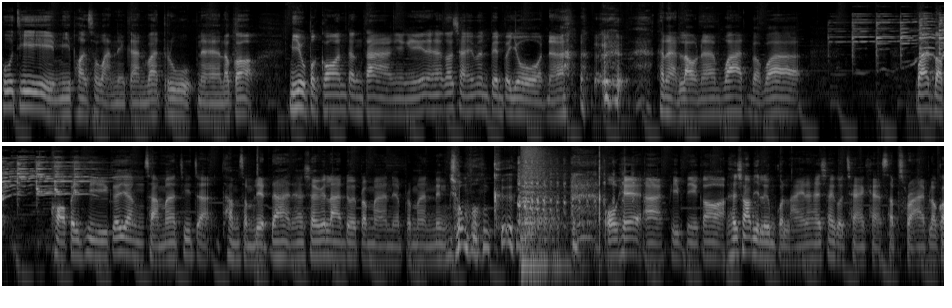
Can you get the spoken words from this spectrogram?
ผู้ที่มีพรสวรรค์ในการวาดรูปนะฮะแล้วก็ มีอุปกรณ์ต่างๆ อย่างนี้นะฮะก็ใช้มันเป็นประโยชน์นะ ขนาดเรานะวาดแบบว่าวาดแบบขอไปทีก็ยังสามารถที่จะทำสำเร็จได้นะใช้เวลาโดยประมาณเนี่ยประมาณ 1 ชั่วโมงครึ่งโอเค อะ คลิปนี้ก็ถ้าชอบอย่าลืมกดไลค์นะฮะ ใช่กดแชร์แค่ subscribe แล้วก็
